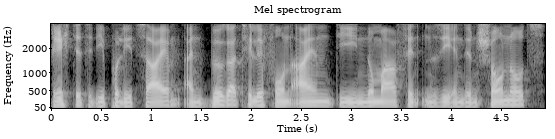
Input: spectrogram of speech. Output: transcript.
richtete die Polizei ein Bürgertelefon ein. Die Nummer finden Sie in den Show Notes.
